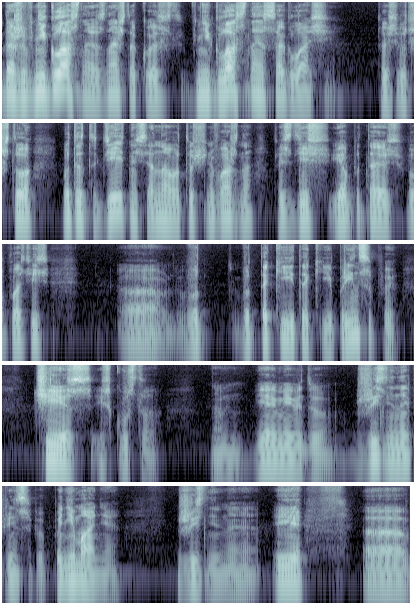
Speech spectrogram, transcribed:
даже внегласное, знаешь, такое внегласное согласие. То есть вот что вот эта деятельность, она вот очень важна. То есть здесь я пытаюсь воплотить э, вот, вот такие-такие принципы через искусство. Там, я имею в виду жизненные принципы, понимание жизненное. И, э,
